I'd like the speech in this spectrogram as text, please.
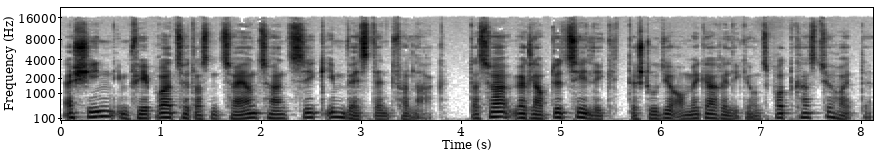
erschien im Februar 2022 im Westend Verlag. Das war Wer glaubt wird selig, der Studio Omega Religionspodcast für heute.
